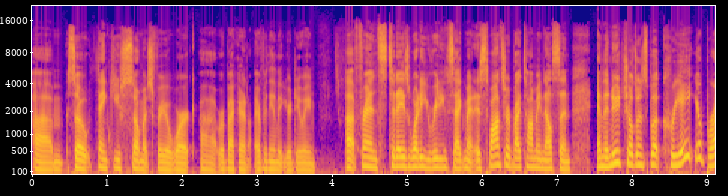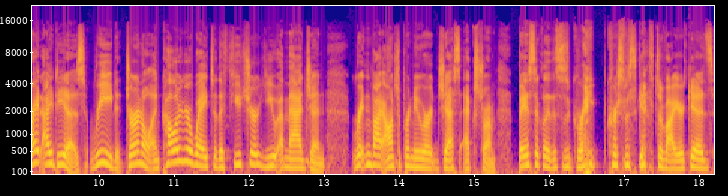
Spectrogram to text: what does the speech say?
Um, so thank you so much for your work uh, rebecca and everything that you're doing uh, friends, today's What Are You Reading segment is sponsored by Tommy Nelson and the new children's book, Create Your Bright Ideas. Read, journal, and color your way to the future you imagine. Written by entrepreneur Jess Ekstrom. Basically, this is a great Christmas gift to buy your kids.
